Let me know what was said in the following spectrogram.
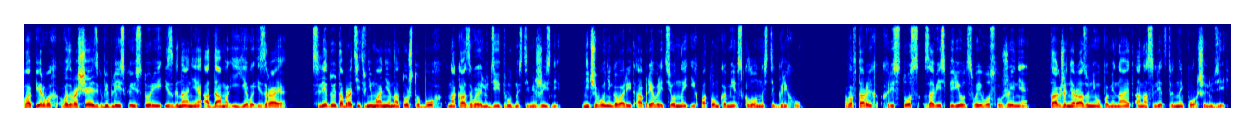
Во-первых, возвращаясь к библейской истории изгнания Адама и Евы из рая, следует обратить внимание на то, что Бог, наказывая людей трудностями жизни, ничего не говорит о приобретенной их потомками склонности к греху. Во-вторых, Христос за весь период своего служения также ни разу не упоминает о наследственной порче людей.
